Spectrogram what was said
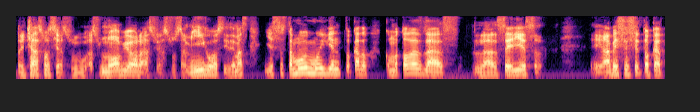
rechazo hacia su, a su novio, hacia sus amigos y demás. Y eso está muy, muy bien tocado. Como todas las, las series, eh, a veces se toca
